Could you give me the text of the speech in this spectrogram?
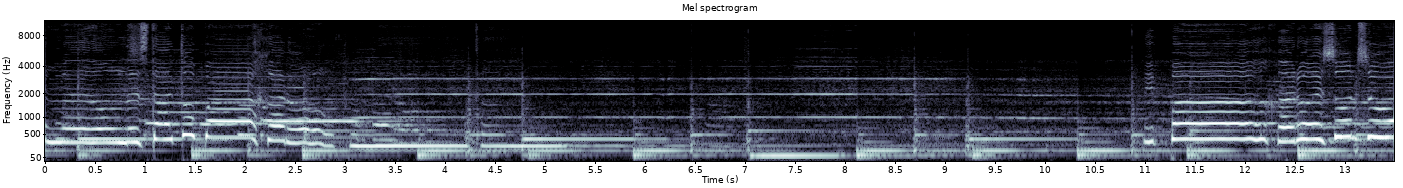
Dime dónde está tu pájaro, plumita. Mi pájaro es un sueño.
